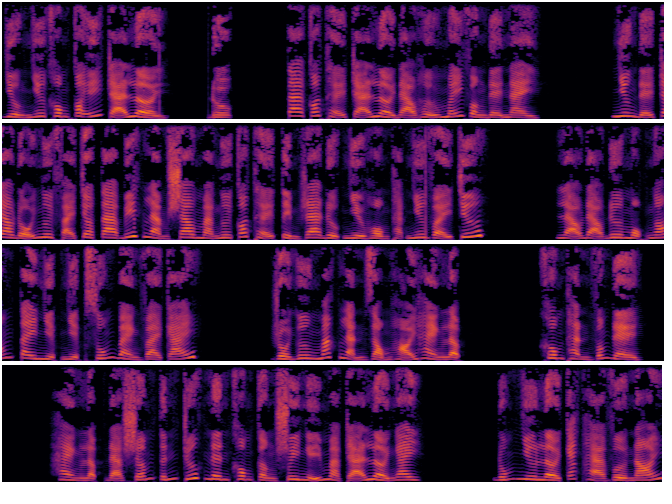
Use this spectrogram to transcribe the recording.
dường như không có ý trả lời. Được. Ta có thể trả lời đạo hữu mấy vấn đề này. Nhưng để trao đổi ngươi phải cho ta biết làm sao mà ngươi có thể tìm ra được nhiều hồn thạch như vậy chứ. Lão đạo đưa một ngón tay nhịp nhịp xuống bàn vài cái. Rồi gương mắt lạnh giọng hỏi Hàng Lập. Không thành vấn đề. Hàng Lập đã sớm tính trước nên không cần suy nghĩ mà trả lời ngay. Đúng như lời các hạ vừa nói.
